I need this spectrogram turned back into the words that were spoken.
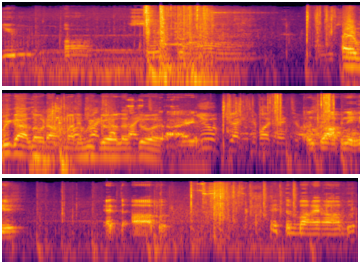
You are so fly. Hey, we got loadout money. We good. Let's do it. Alright. New objective I'm dropping it here. At the Arbor. At the Buy Arbor.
